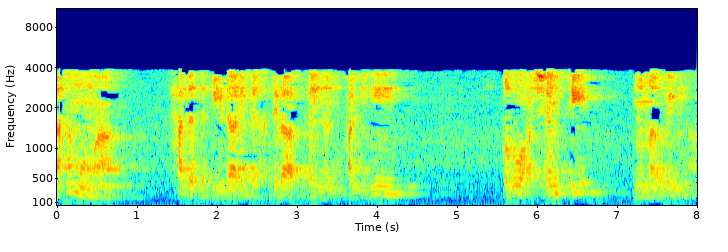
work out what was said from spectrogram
أهم ما حدث في ذلك اختلاف بين المحللين طلوع الشمس من مغربها.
